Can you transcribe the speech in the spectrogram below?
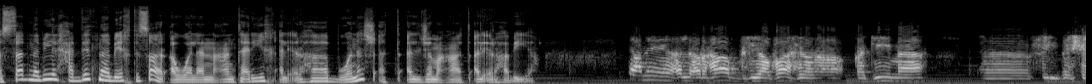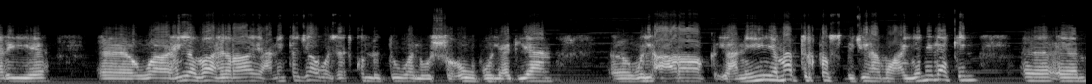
أستاذ نبيل حدثنا باختصار أولا عن تاريخ الإرهاب ونشأة الجماعات الإرهابية. يعني الإرهاب هي ظاهرة قديمة آه، في البشرية. آه، وهي ظاهرة يعني تجاوزت كل الدول والشعوب والأديان آه، والأعراق. يعني هي ما بتختص بجهة معينة لكن آه، آه،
